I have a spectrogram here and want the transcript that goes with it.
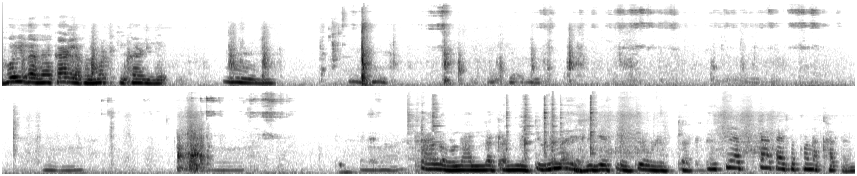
हुलगा नाही काढला पण मटकी काढली. हं. कालवून आणलं का मी ती म्हणायची घेतली तेवढंच टाकलं. ते आता टाकायचं पुन्हा खाताना.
